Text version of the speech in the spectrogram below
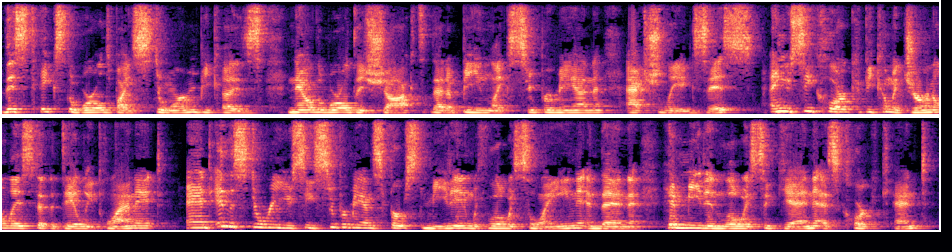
this takes the world by storm because now the world is shocked that a being like Superman actually exists. And you see Clark become a journalist at the Daily Planet, and in the story, you see Superman's first meeting with Lois Lane, and then him meeting Lois again as Clark Kent.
